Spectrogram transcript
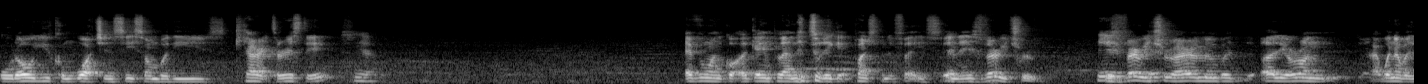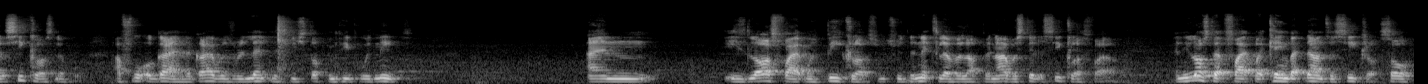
although you can watch and see somebody's characteristics, yeah. everyone's got a game plan until they get punched in the face, and it's very true. yeah. It's very yeah. true. I remember earlier on uh, when I was at C class level, I fought a guy and the guy was relentlessly stopping people with knees. And his last fight was B class, which was the next level up, and I was still a C class fighter. And he lost that fight, but came back down to C class. So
